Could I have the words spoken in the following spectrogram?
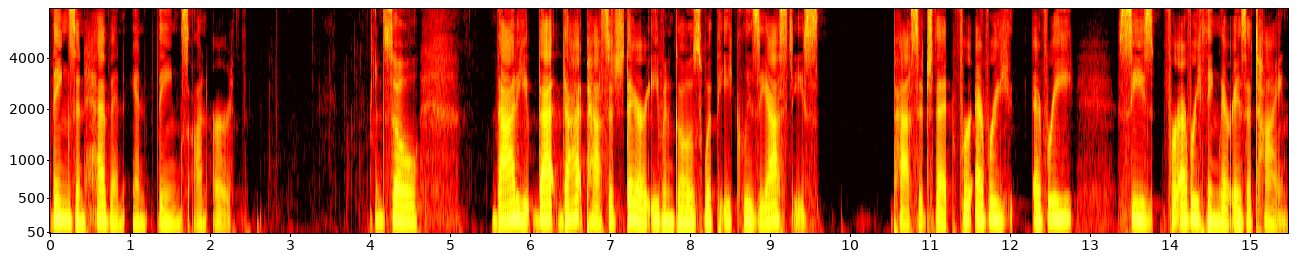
things in heaven and things on earth. And so that that that passage there even goes with the Ecclesiastes passage that for every every sees for everything there is a time.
